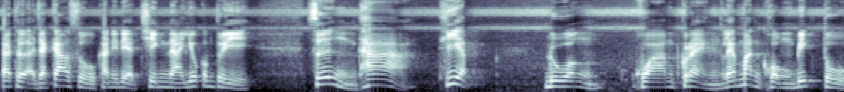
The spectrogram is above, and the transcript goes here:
และเธออาจจะก้าวสู่คันดิเดตชิงนายกรัฐมนตรี ซึ่งถ้าเทียบดวงความแกร่งและมั่นคงบิ๊กตู่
